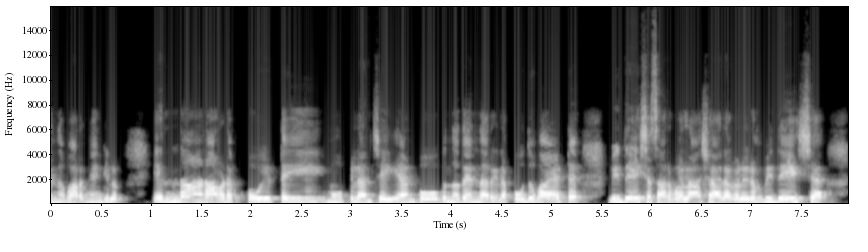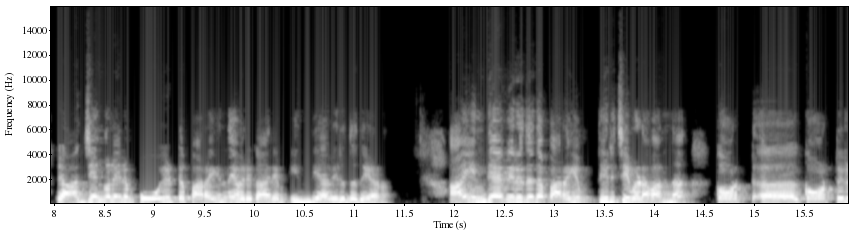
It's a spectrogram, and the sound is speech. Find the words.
എന്ന് പറഞ്ഞെങ്കിലും എന്താണ് അവിടെ പോയിട്ട് ഈ മൂപ്പിലാൻ ചെയ്യാൻ പോകുന്നത് എന്നറിയില്ല. പൊതുവായിട്ട് വിദേശ സർവകലാശാലകളിലും വിദേശ രാജ്യങ്ങളിലും പോയിട്ട് പറയുന്ന ഒരു കാര്യം ഇന്ത്യ വിരുദ്ധതയാണ്. ആ ഇന്ത്യ വിരുദ്ധത പറയും തിരിച്ച് ഇവിടെ വന്ന് കോർട്ട് കോർട്ടിൽ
